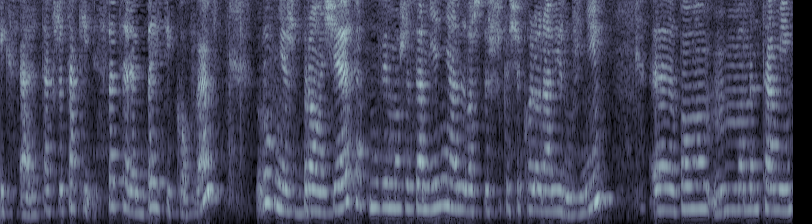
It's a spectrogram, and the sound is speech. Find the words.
XL. Także taki sweterek basicowy. Również w brązie, tak mówię może zamiennie, ale zobaczcie, troszeczkę się kolorami różni, e, bo momentami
